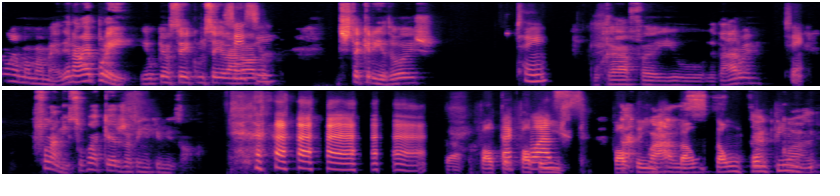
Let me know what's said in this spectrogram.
Não é uma má média. Não, é por aí. Eu pensei, comecei a dar Sim, nota. sim. Destacaria dois: Sim, o Rafa e o Darwin. sim. Por falar nisso, o Baquero já tem a camisola. Tá, falta, Está falta quase. isto. Falta Tá isto. Está um, está um Tá pontinho. quase.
